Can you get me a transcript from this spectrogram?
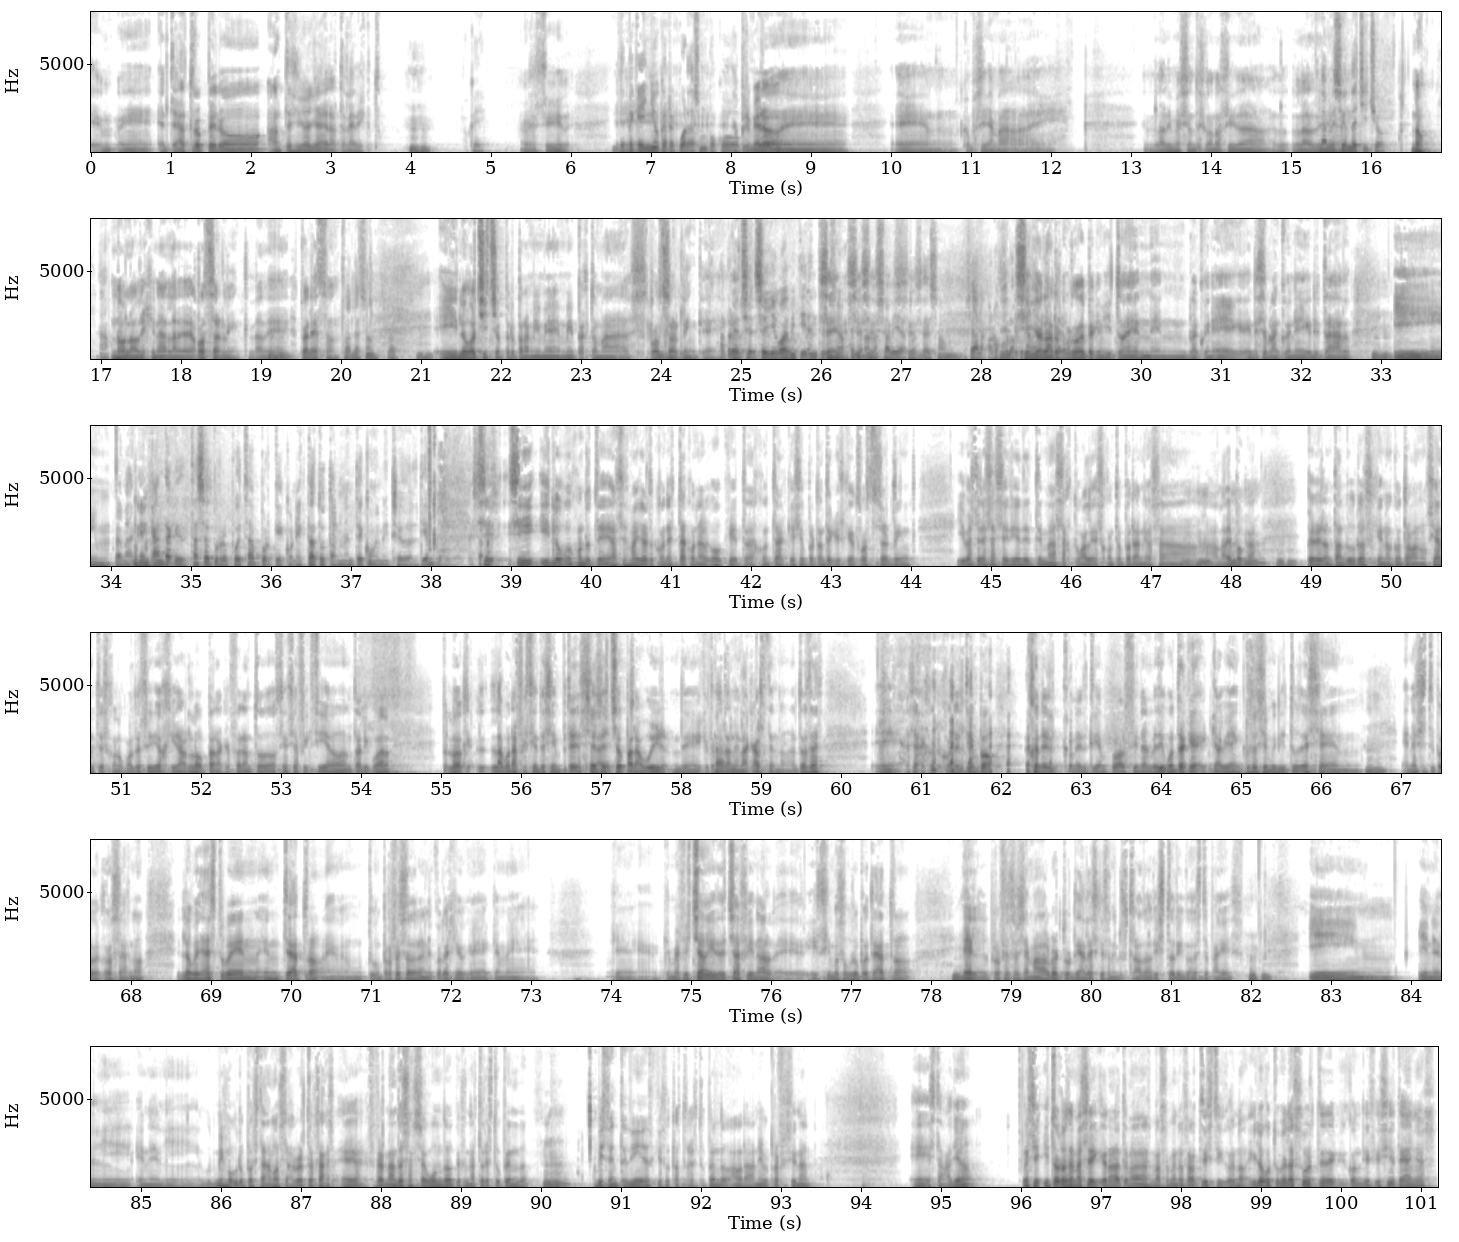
Eh, eh, el teatro, pero antes yo ya era teledicto. Uh -huh. Ok. Es decir de pequeño que recuerdas un poco. Primero, eh, eh, ¿cómo se llama? Eh, la dimensión desconocida. La, de... ¿La versión de Chicho? No, ah. no, la original, la de Rod Serling, la de uh -huh. Twilight Zone. Twilight Zone, claro. Uh -huh. Y luego Chicho, pero para mí me, me impactó más Rod Serling que. Ah, pero que se, se, llegó a emitir en televisión sí, española, sí, no sí, sabía. Pues son, o sea, la conozco. Sí, yo la pero... recuerdo de pequeñito en, en, blanco y negro, en ese blanco y negro y tal. Y. Además, me encanta que esta sea tu respuesta porque conecta totalmente con el misterio del tiempo. Sí, sí, y luego cuando te haces mayor te conecta con algo que te das cuenta que es importante, que es que Rod Serling iba a hacer esa serie de temas actuales, contemporáneos a, uh -huh, a la época, uh -huh, uh -huh. pero eran tan duros que no encontraba anunciantes, con lo cual decidió girarlo para que fueran todo ciencia ficción, tal y cual. Lo que, la buena ficción de siempre se sí, ha sí, hecho para huir de que te claro. metan en la cárcel, ¿no? Entonces, eh, o sea, con, con, el tiempo, con el, con el tiempo al final me di cuenta que, que había incluso similitudes en, en, ese tipo de cosas, ¿no? Luego ya estuve en, en teatro, eh, tuve un profesor en el colegio que, que me que, que, me fichó y de hecho al final eh, hicimos un grupo de teatro. Uh -huh. Él, el profesor se llamaba Alberto Urdiales, que es un ilustrador histórico de este país. Uh -huh. y, y, en, el, en el mismo grupo estábamos Alberto eh, Fernando San Segundo, que es un actor estupendo, uh -huh. Vicente Díez, que es otro actor estupendo ahora a nivel profesional. Eh, estaba yo. Sí, y todos los demás se dedicaron a temas más o menos artísticos, ¿no? Y luego tuve la suerte de que con 17 años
